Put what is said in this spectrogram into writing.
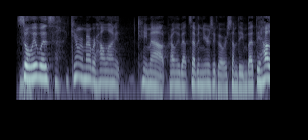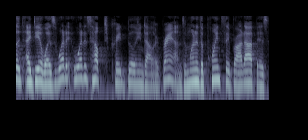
So it was, I can't remember how long it came out, probably about seven years ago or something. But the whole idea was what, what has helped to create billion dollar brands? And one of the points they brought up is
